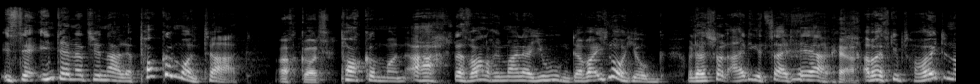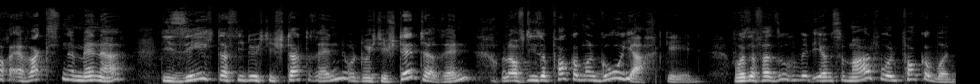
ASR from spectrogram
ist der internationale Pokémon-Tag. ach Gott, Pokémon, ach, das war noch in meiner Jugend, da war ich noch jung. Und das ist schon einige Zeit her. Ja. Aber es gibt heute noch erwachsene Männer, die sehe ich, dass sie durch die Stadt rennen und durch die Städte rennen und auf diese Pokémon Go-Yacht gehen, wo sie versuchen, mit ihrem Smartphone Pokémons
